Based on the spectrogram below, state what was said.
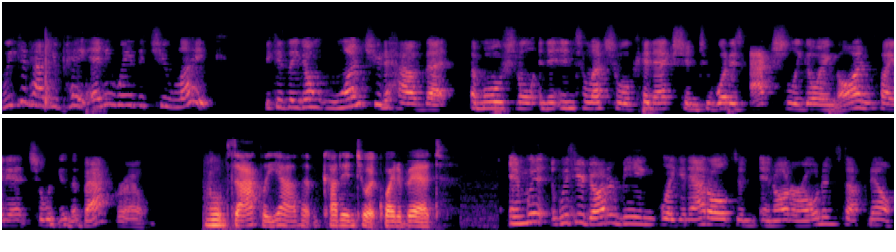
we can have you pay any way that you like because they don't want you to have that emotional and intellectual connection to what is actually going on financially in the background. Well, exactly. Yeah, that cut into it quite a bit. And with with your daughter being like an adult and, and on her own and stuff now,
